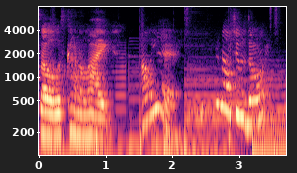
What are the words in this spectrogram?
So it's kind of like, oh yeah, you know what you was doing.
